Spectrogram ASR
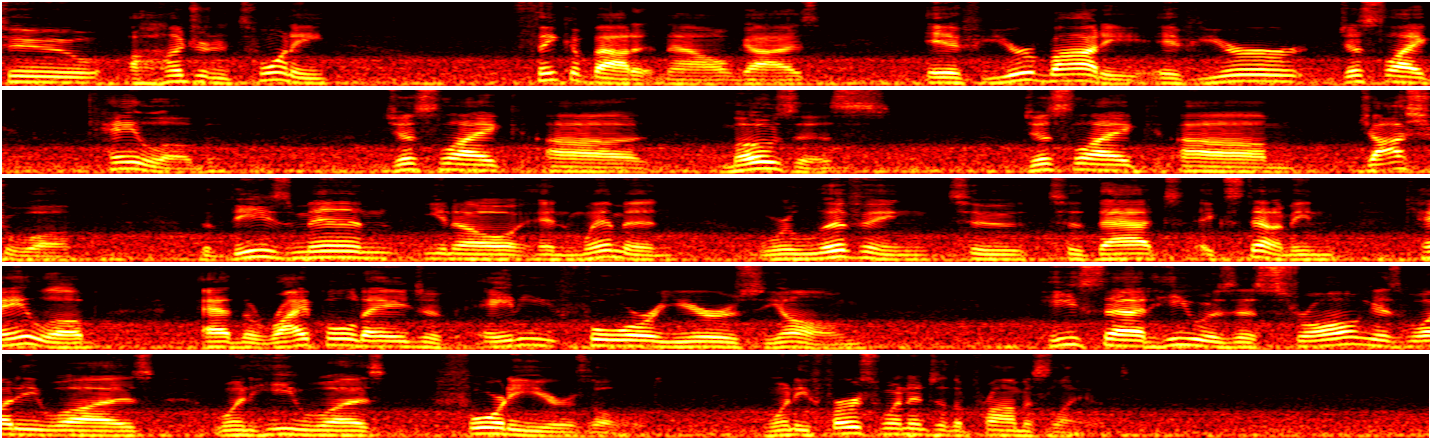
to 120, think about it now, guys. If your body, if you're just like Caleb, just like uh, Moses, just like um, Joshua, that these men, you know, and women were living to to that extent. I mean, Caleb at the ripe old age of 84 years young, he said he was as strong as what he was when he was 40 years old, when he first went into the promised land.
